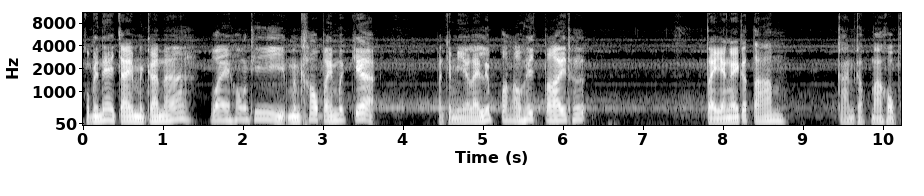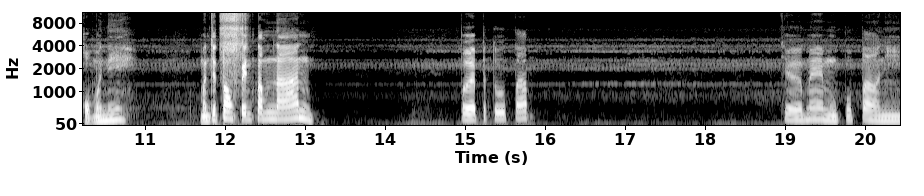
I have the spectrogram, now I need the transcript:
ก็ไม่แน่ใจเหมือนกันนะว่าไอ้ห้องที่มันเข้าไปเมื่อกี้มันจะมีอะไรหรือเปล่าให้ตายเถอะ แต่ยังไงก็ตาม การกลับมาของผมวันนี้ มันจะต้องเป็นตำนาน เปิดประตูปั๊บ เจอแม่มึงปุ๊บเปล่านี่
